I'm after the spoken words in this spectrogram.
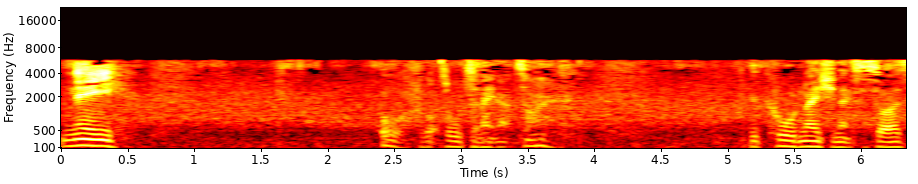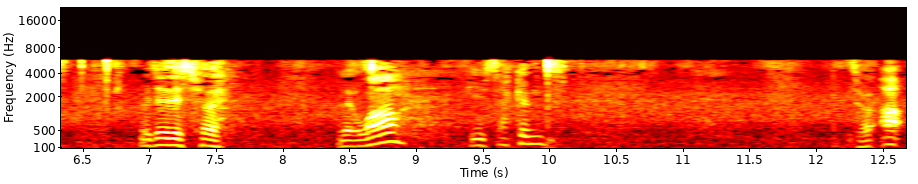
knee Oh, I forgot to alternate that time. Good coordination exercise. We'll do this for a little while, a few seconds. So up.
